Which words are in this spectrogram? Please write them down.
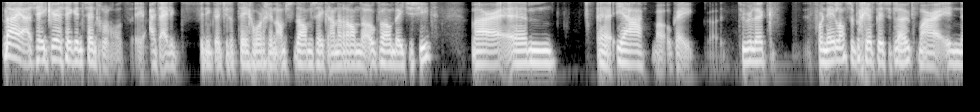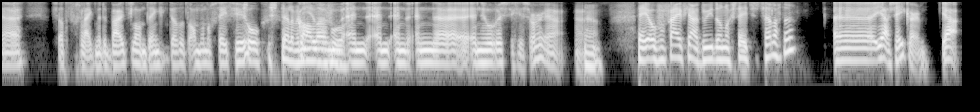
Nou ja, zeker, zeker in het centrum. Uiteindelijk vind ik dat je dat tegenwoordig in Amsterdam, zeker aan de randen, ook wel een beetje ziet. Maar um, ja, maar oké, tuurlijk voor Nederlandse begrippen is het leuk, maar in, uh, als je dat vergelijkt met het buitenland, denk ik dat het allemaal nog steeds heel Stellen we kalm en, en, en, en, uh, en heel rustig is hoor. Ja, ja. Hey, over vijf jaar doe je dan nog steeds hetzelfde? Uh, ja, zeker. Ja,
